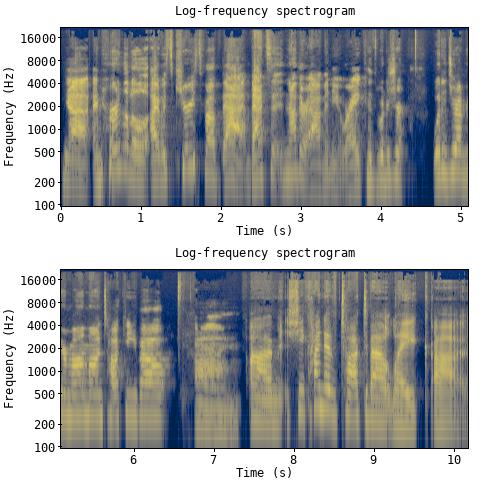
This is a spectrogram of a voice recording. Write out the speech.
yeah, and her little. I was curious about that. That's another avenue, right? Because what is your what did you have your mom on talking about? Um, um, she kind of talked about like uh,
